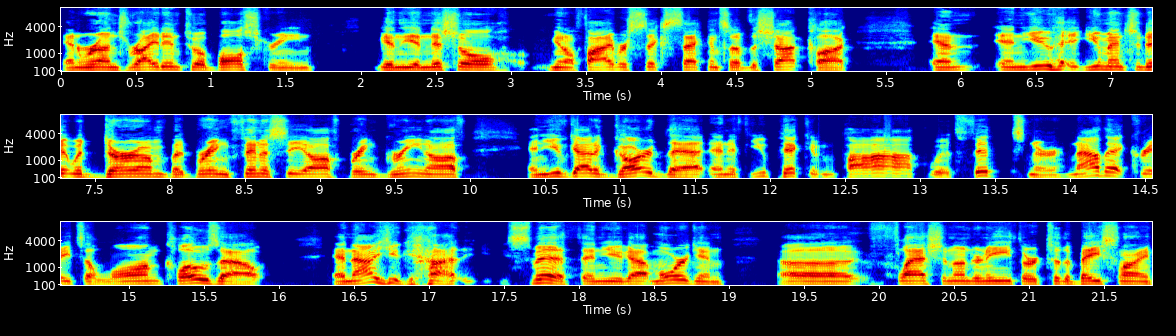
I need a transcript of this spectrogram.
and runs right into a ball screen in the initial, you know, five or six seconds of the shot clock and and you you mentioned it with Durham, but bring Phinisee off, bring Green off, and you've got to guard that. And if you pick and pop with Fitzner, now that creates a long closeout, and now you got Smith and you got Morgan uh, flashing underneath or to the baseline,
